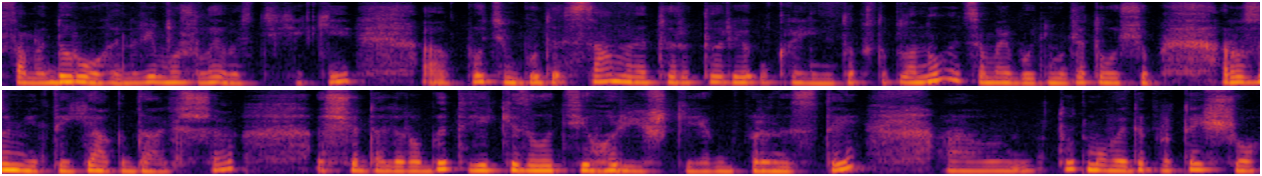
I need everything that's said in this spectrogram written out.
саме дороги, нові можливості, які е, потім буде саме на території України. Тобто планується в майбутньому для того, щоб розуміти, як далі, що далі робити, які золоті горішки якби принести. Тут мова йде про те, що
